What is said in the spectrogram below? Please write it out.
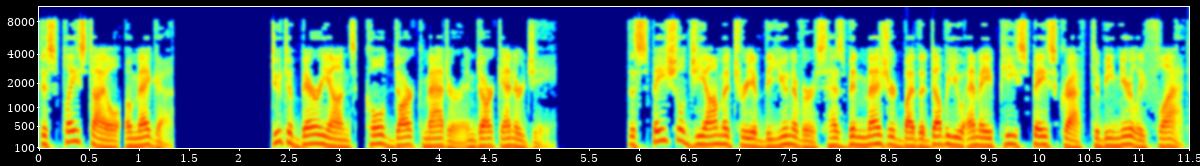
displaystyle omega due to baryons, cold dark matter and dark energy. The spatial geometry of the universe has been measured by the WMAP spacecraft to be nearly flat.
